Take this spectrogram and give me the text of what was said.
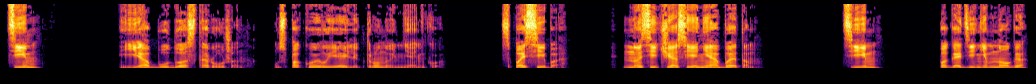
Тим?» «Я буду осторожен», — успокоил я электронную няньку. «Спасибо. Но сейчас я не об этом. Тим, погоди немного».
